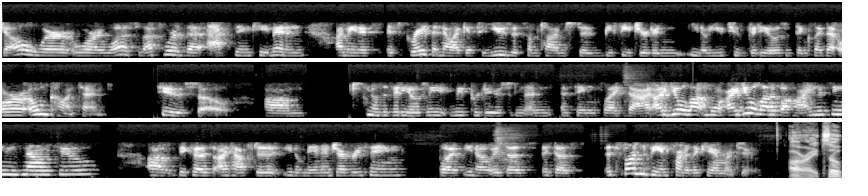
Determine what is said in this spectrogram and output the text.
shell where where I was. So that's where the acting came in. And I mean, it's it's great that now I get to use it sometimes to be featured in you know YouTube videos and things like that, or our own content too. So. um you know the videos we we produce and, and and things like that. I do a lot more. I do a lot of behind the scenes now too, uh, because I have to you know manage everything. But you know it does it does it's fun to be in front of the camera too. All right. So,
